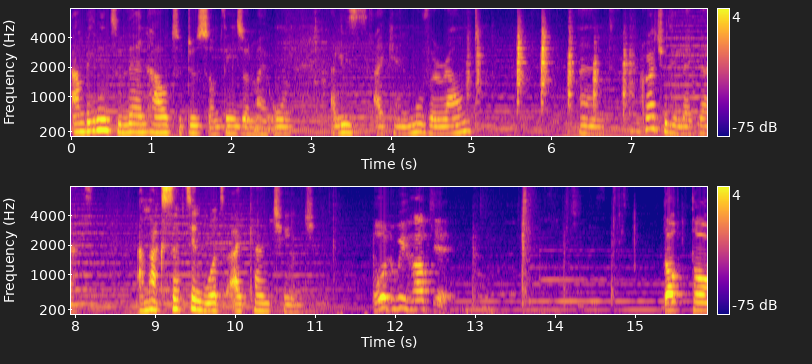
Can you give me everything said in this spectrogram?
I'm beginning to learn how to do some things on my own. At least I can move around and gradually like that. I'm accepting what I can't change. What do we have here? Dr.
